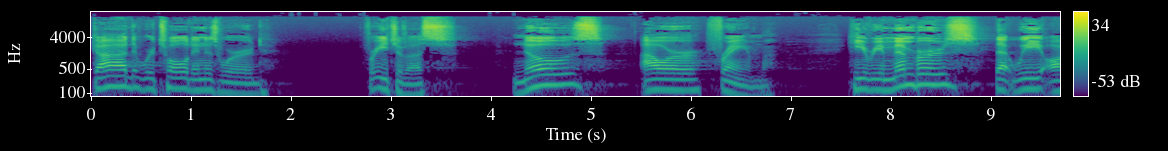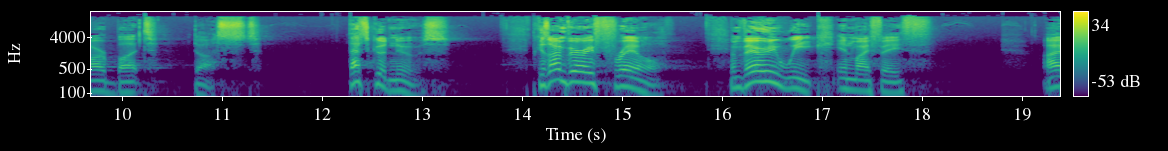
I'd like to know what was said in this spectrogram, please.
God, we're told in His Word, for each of us, knows our frame. He remembers that we are but dust. That's good news. Because I'm very frail. I'm very weak in my faith. I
